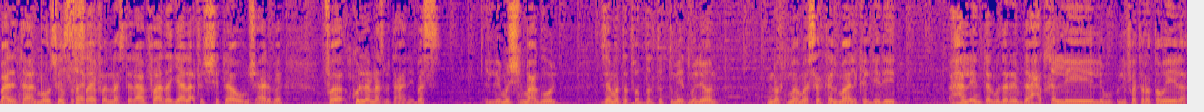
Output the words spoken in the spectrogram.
بعد انتهاء الموسم في الصيف, في الصيف الناس تلعب فهذا جاء لأ في الشتاء ومش عارف إيه فكل الناس بتعاني. بس اللي مش معقول زي ما أنت تفضلت 300 مليون من وقت ما مسك المالك الجديد هل أنت المدرب ده حتخليه لفترة طويلة؟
